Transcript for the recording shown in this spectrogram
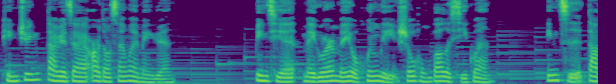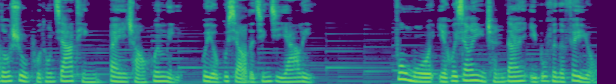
平均大约在二到三万美元，并且美国人没有婚礼收红包的习惯，因此大多数普通家庭办一场婚礼会有不小的经济压力，父母也会相应承担一部分的费用。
